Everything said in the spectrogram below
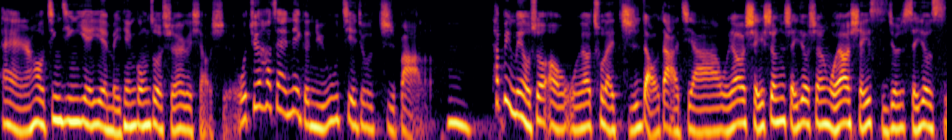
哎，然后兢兢业业，每天工作十二个小时。我觉得她在那个女巫界就制霸了，嗯。他并没有说哦，我要出来指导大家，我要谁生谁就生，我要谁死就是谁就死。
